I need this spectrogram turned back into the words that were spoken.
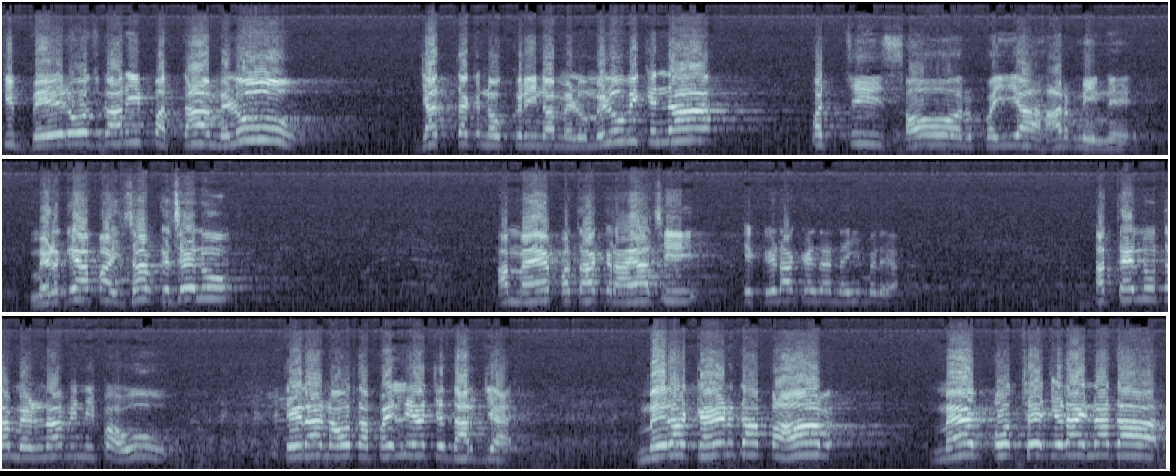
ਕਿ ਬੇਰੋਜ਼ਗਾਰੀ ਭੱਤਾ ਮਿਲੂ, ਜਦ ਤੱਕ ਨੌਕਰੀ ਨਾ ਮਿਲੂ। ਮਿਲੂ ਵੀ ਕਿੰਨਾ? 2500 ਰੁਪਈਆ ਹਰ ਮਹੀਨੇ। ਮਿਲ ਗਿਆ ਭਾਈ ਸਾਹਿਬ ਕਿਸੇ ਨੂੰ? ਆ ਮੈਂ ਪਤਾ ਕਰਾਇਆ ਸੀ, ਇਹ ਕਿਹੜਾ ਕਹਿੰਦਾ ਨਹੀਂ ਮਿਲਿਆ। ਆ ਤੈਨੂੰ ਤਾਂ ਮਿਲਣਾ ਵੀ ਨਹੀਂ ਭਾਊ। ਤੇਰਾ ਨਾਂ ਤਾਂ ਪਹਿਲਿਆਂ 'ਚ ਦਰਜ ਹੈ। ਮੇਰਾ ਕਹਿਣ ਦਾ ਭਾਵ, ਮੈਂ ਉੱਥੇ ਜਿਹੜਾ ਇਹਨਾਂ ਦਾ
